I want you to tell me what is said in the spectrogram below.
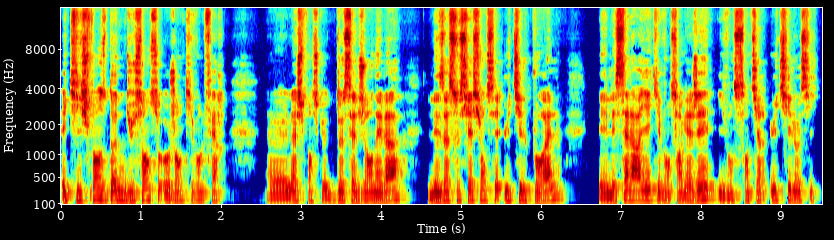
et qui je pense donne du sens aux gens qui vont le faire. Euh, là je pense que de cette journée-là, les associations c'est utile pour elles et les salariés qui vont s'engager, ils vont se sentir utiles aussi.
